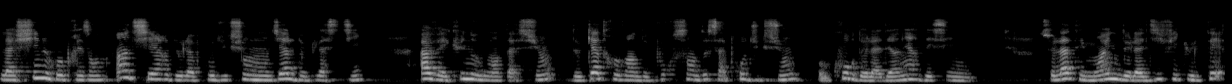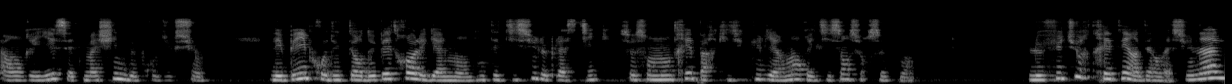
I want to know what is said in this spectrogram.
la Chine représente un tiers de la production mondiale de plastique, avec une augmentation de 82% de sa production au cours de la dernière décennie. Cela témoigne de la difficulté à enrayer cette machine de production. Les pays producteurs de pétrole également, dont est issu le plastique, se sont montrés particulièrement réticents sur ce point. Le futur traité international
